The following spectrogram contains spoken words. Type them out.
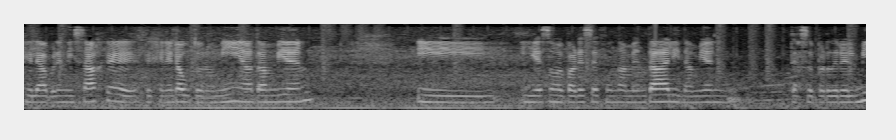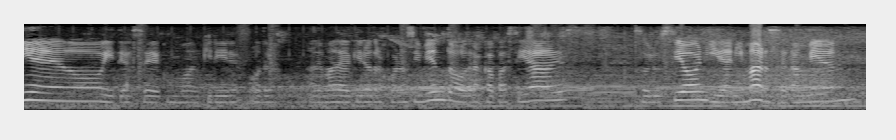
que el aprendizaje te genera autonomía también y, eso me parece fundamental y también te hace perder el miedo y te hace como adquirir otros, además de adquirir otros conocimientos, otras capacidades, solución y de animarse también.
